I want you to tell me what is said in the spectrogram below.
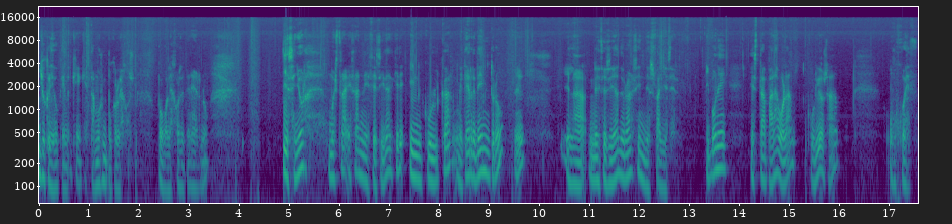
yo creo que, estamos un poco lejos, un poco lejos de tener, ¿no? Y el Señor muestra esa necesidad, quiere inculcar, meter dentro ¿eh? la necesidad de orar sin desfallecer. Y pone esta parábola curiosa, un juez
